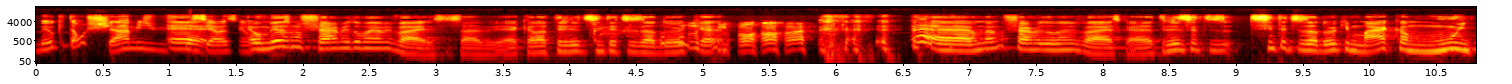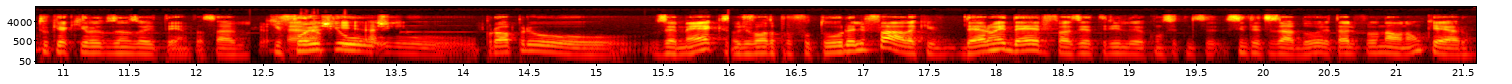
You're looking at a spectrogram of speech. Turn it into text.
meio que dá um charme especial, assim. É o mesmo charme do Miami Vice, sabe? É aquela trilha de sintetizador que é. É, é o mesmo charme do Miami Vice, cara. É a trilha de sintetiz- sintetizador que marca muito que aquilo é dos anos 80, sabe? Que foi o acho que, que- o, que- o próprio Zemeckis, no De Volta pro Futuro, ele fala que deram a ideia de fazer a trilha com sinte- sintetizador e tal. Ele falou: não, não quero.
